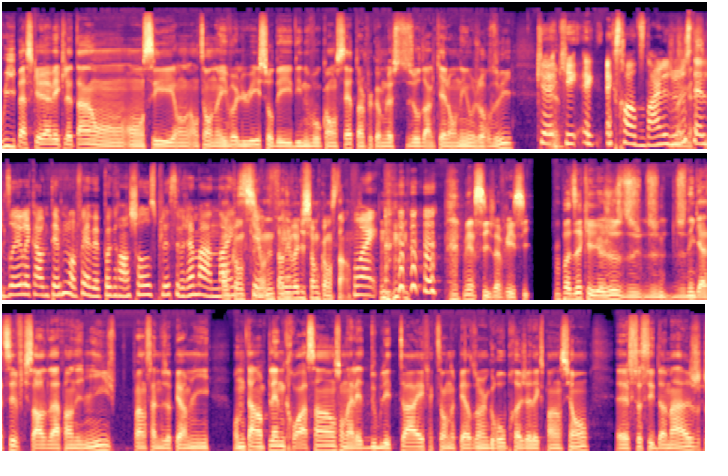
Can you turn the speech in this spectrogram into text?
oui, parce qu'avec le temps, on, on, s'est- on, on, a évolué sur des, des nouveaux concepts, un peu comme le studio dans lequel on est aujourd'hui. que- Euh, qui est ex- extraordinaire. là. Je veux Ben, juste te le merci. dire, là, quand on était venu l'autre fois, il n'y avait pas grand-chose. Puis là, c'est vraiment nice. on continue, on est en évolution constante. Ouais. Merci, j'apprécie. Je peux pas dire qu'il y a juste du, du- du négatif qui sort de la pandémie. Je pense que ça nous a permis. On était en pleine croissance, on allait doubler de taille, fait que, on a perdu un gros projet d'expansion. Euh, ça, c'est dommage.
